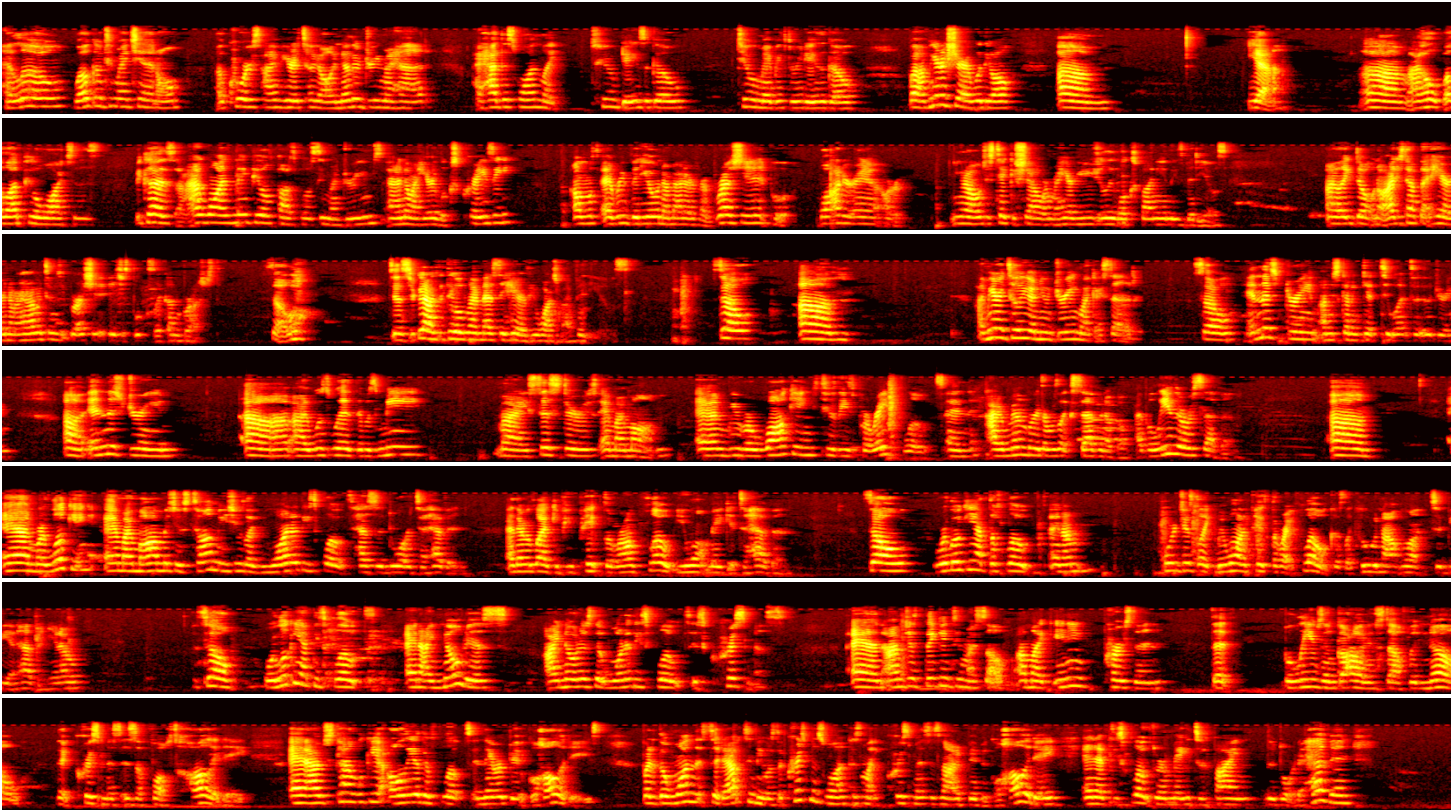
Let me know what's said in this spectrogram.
Hello, welcome to my channel. Of course, I'm here to tell y'all another dream I had. I had this one like two days ago, two maybe three days ago, but I'm here to share it with y'all. Um, yeah. Um, I hope a lot of people watch this because I want as many people as possible to see my dreams. And I know my hair looks crazy. Almost every video, no matter if I brush it, put water in it, or you know, just take a shower, my hair usually looks funny in these videos. I like don't know. I just have that hair, no matter how many times you brush it, it just looks like unbrushed. So, just you're gonna have to deal with my messy hair if you watch my videos. So, um, I'm here to tell you a new dream, like I said. So, in this dream, I'm just gonna get to into the dream. Uh, in this dream, uh, I was with it was me, my sisters, and my mom, and we were walking to these parade floats, and I remember there was like seven of them. I believe there were seven. Um, and we're looking, and my mom is just telling me, she was like, one of these floats has the door to heaven. And they were like, if you pick the wrong float, you won't make it to heaven. So we're looking at the float, and I'm, we're just like, we want to pick the right float, because like, who would not want to be in heaven, you know? So we're looking at these floats, and I notice, I notice that one of these floats is Christmas. And I'm just thinking to myself, I'm like, any person that believes in God and stuff would know that Christmas is a false holiday. And I was kind of looking at all the other floats, and they were biblical holidays. But the one that stood out to me was the Christmas one, because like Christmas is not a biblical holiday, and if these floats were made to find the door to heaven,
